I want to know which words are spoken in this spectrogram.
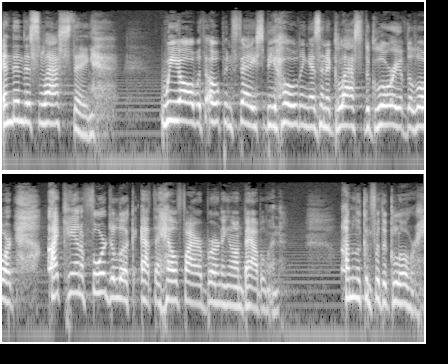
and then this last thing. We all with open face beholding as in a glass the glory of the Lord. I can't afford to look at the hellfire burning on Babylon. I'm looking for the glory.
